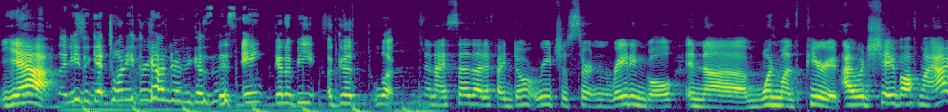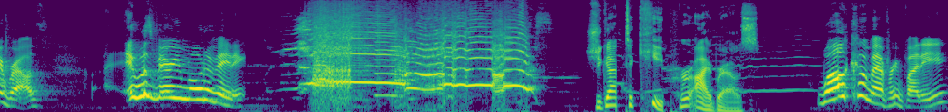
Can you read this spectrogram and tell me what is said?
Yeah. I need to get 2300 because this ain't gonna be a good look. And I said that if I don't reach a certain rating goal in a one month period, I would shave off my eyebrows. It was very motivating. She got to keep her eyebrows. Welcome, everybody.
